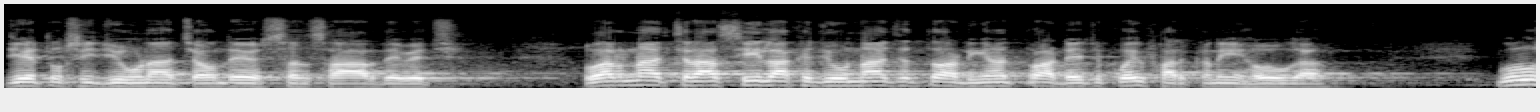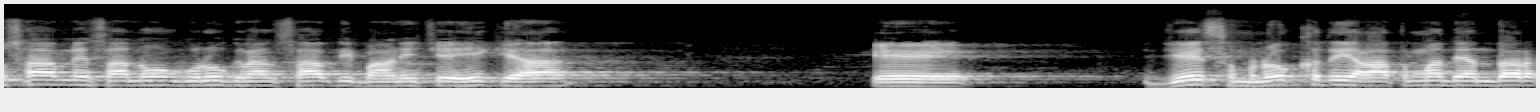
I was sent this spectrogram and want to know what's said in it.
ਜੇ ਤੁਸੀਂ ਜਿਉਣਾ ਚਾਹੁੰਦੇ ਹੋ ਸੰਸਾਰ ਦੇ ਵਿੱਚ, ਵਰਨਾ 84 ਲੱਖ ਜੂਨਾਂ 'ਚ ਤੁਹਾਡੀਆਂ, ਤੁਹਾਡੇ 'ਚ ਕੋਈ ਫ਼ਰਕ ਨਹੀਂ ਹੋਊਗਾ। ਗੁਰੂ ਸਾਹਿਬ ਨੇ ਸਾਨੂੰ, ਗੁਰੂ ਗ੍ਰੰਥ ਸਾਹਿਬ ਦੀ ਬਾਣੀ 'ਚ ਇਹੀ ਕਿਹਾ ਕਿ ਜਿਸ ਮਨੁੱਖ ਦੀ ਆਤਮਾ ਦੇ ਅੰਦਰ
